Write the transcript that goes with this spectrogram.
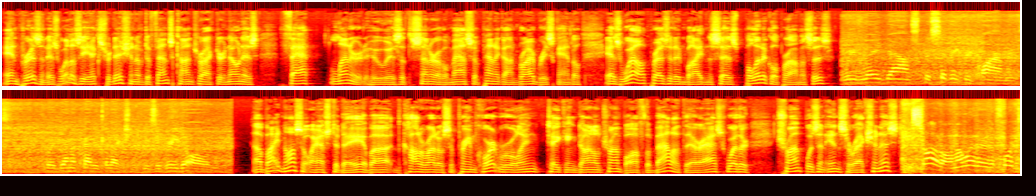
imprisoned, as well as the extradition of defense contractor known as Fat Leonard, who is at the center of a massive Pentagon bribery scandal. As well, President Biden says political promises. We've laid down specific requirements for a democratic election. He's agreed to all of them. Now, Biden also asked today about the Colorado Supreme Court ruling taking Donald Trump off the ballot there, asked whether Trump was an insurrectionist. He saw it all. Now, whether the 14th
